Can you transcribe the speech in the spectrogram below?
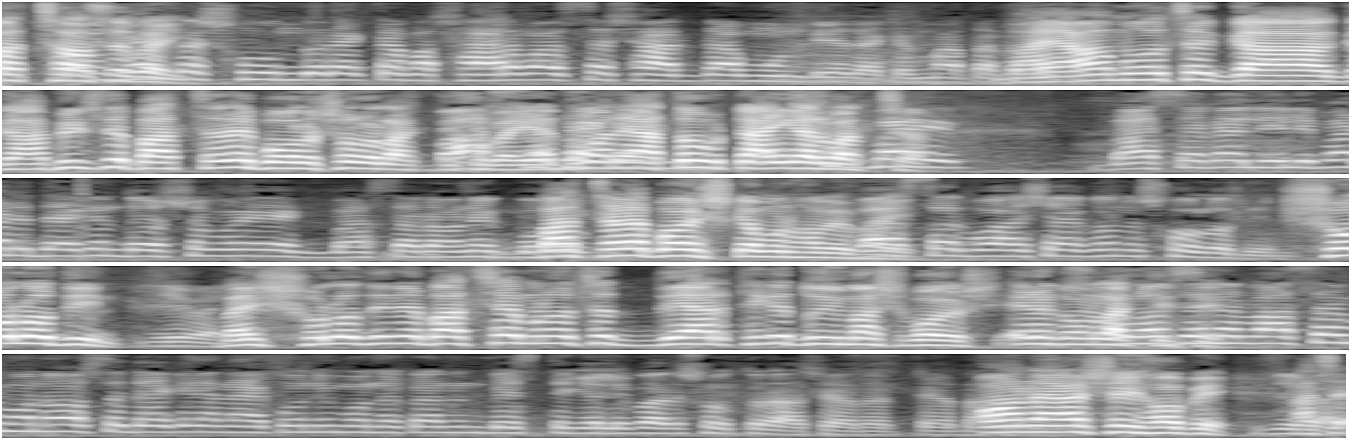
বাচ্চা আছে ভাই? একটা সুন্দর একটা সার বাচ্চা সারটা মুন্ডি দেখেন মাথা ভাই আমার মনে হচ্ছে গা- গাভীর বাচ্চারাই বড় সড়ো লাগতেছে ভাই। মানে এত টাইগার বাচ্চা। বাচ্চাটা লিলি পারে দেখেন দর্শক এক বাচ্চাটা অনেক বড়। বাচ্চারা বয়স কেমন হবে ভাই? বাচ্চার বয়স এখনও ষোলো দিন। ষোলো দিন। ভাই। ভাই ষোলো দিনের বাচ্চা মনে হচ্ছে দেড় থেকে দুই মাস বয়স এরকম ষোলো লাগতেছে। দিনের বাচ্চায় মনে হচ্ছে দেখেন এখনই মনে করেন বেচতে গেলে পারে সত্তর আশি হাজার টাকা অনায়াসেই হবে। আচ্ছা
